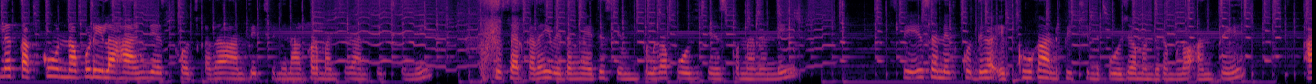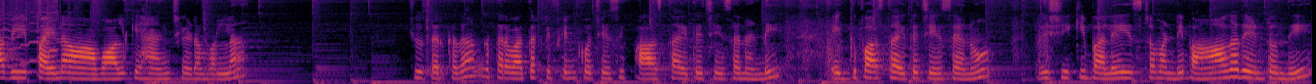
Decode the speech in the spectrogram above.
ఇలా తక్కువ ఉన్నప్పుడు ఇలా హ్యాంగ్ చేసుకోవచ్చు కదా అనిపించింది. నాకు కూడా మంచిగా అనిపించింది. చూసారు కదా ఈ విధంగా అయితే సింపుల్గా పూజ చేసుకున్నానండి. స్పేస్ అనేది కొద్దిగా ఎక్కువగా అనిపించింది పూజా మందిరంలో. అంతే. అవి పైన వాల్కి హ్యాంగ్ చేయడం వల్ల చూసారు కదా. ఇంకా తర్వాత టిఫిన్కి వచ్చేసి పాస్తా అయితే చేశానండి. ఎగ్ పాస్తా అయితే చేశాను. రిషికి భలే ఇష్టం అండి. బాగా తింటుంది.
